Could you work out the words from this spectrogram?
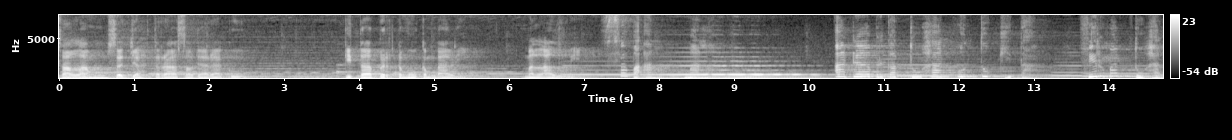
Salam sejahtera saudaraku. Kita bertemu kembali melalui sapaan malam. Ada berkat Tuhan untuk kita. Firman Tuhan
